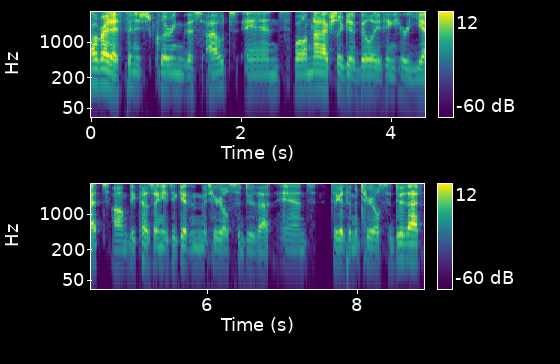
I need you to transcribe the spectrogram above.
Alright, I finished clearing this out, and, well, I'm not actually going to build anything here yet, um, because I need to get the materials to do that, and to get the materials to do that,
